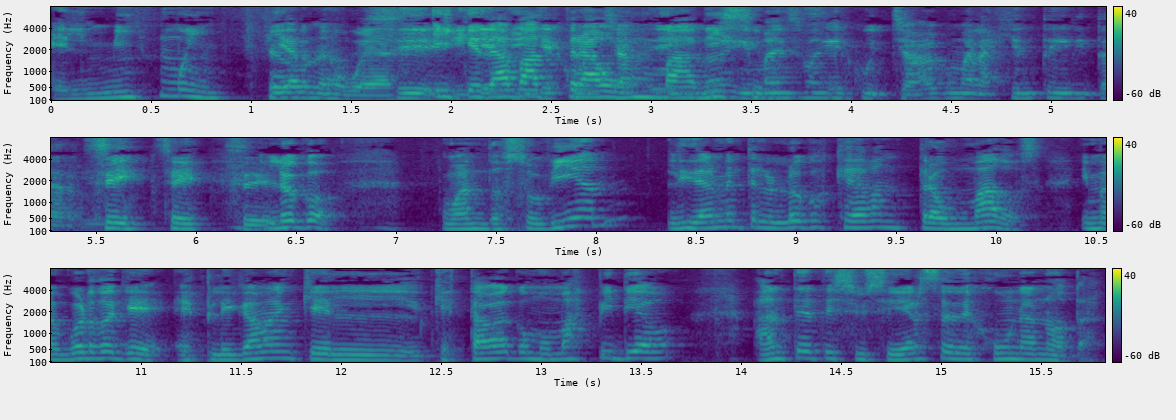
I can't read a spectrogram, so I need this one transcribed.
el mismo infierno. wea Sí, Y que- quedaba que traumadísimo. Y más encima que escuchaba como a la gente gritarlo. Sí, sí, Sí. Loco, cuando subían, literalmente los locos quedaban traumados. Y me acuerdo que explicaban que el que estaba como más piteado, antes de suicidarse dejó una nota.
